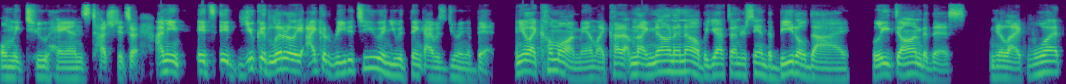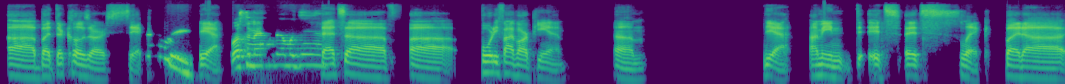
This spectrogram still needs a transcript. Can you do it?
only two hands touched it. So I mean, it's it you could literally I could read it to you and you would think I was doing a bit. And you're like, come on, man, like cut it. I'm like, no, no, no. But you have to understand the beetle dye leaked onto this. And you're like, what? Uh, but their clothes are sick. Really? Yeah. What's the name of them again? That's uh uh 45 RPM. Um, yeah, I mean it's it's slick, but uh,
